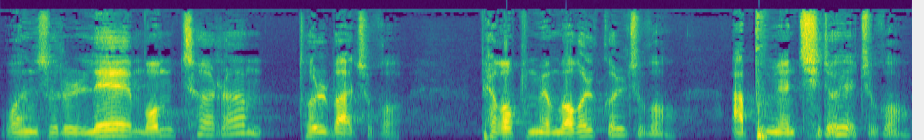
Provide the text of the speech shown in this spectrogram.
원수를 내 몸처럼 돌봐주고, 배고프면 먹을 걸 주고 아프면 치료해 주고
